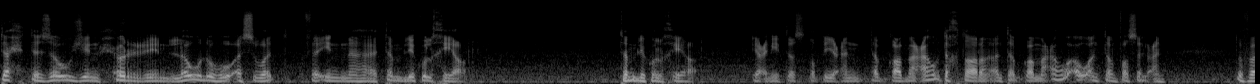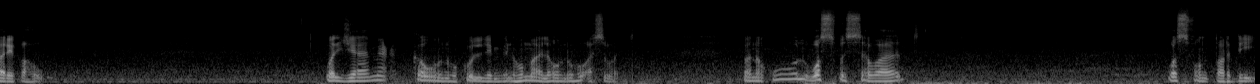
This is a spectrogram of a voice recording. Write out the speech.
تحت زوج حر لونه أسود فإنها تملك الخيار. تملك الخيار يعني تستطيع أن تبقى معه تختار أن تبقى معه أو أن تنفصل عنه تفارقه. والجامع كون كل منهما لونه أسود. فنقول وصف السواد وصف طردي.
